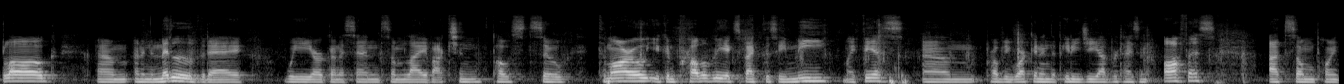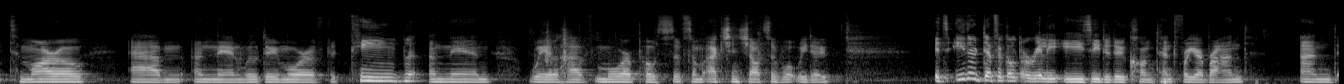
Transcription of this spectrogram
blog. Um, and in the middle of the day, we are going to send some live action posts. So tomorrow, you can probably expect to see me, my face, um, probably working in the PDG advertising office at some point tomorrow. Um, and then we'll do more of the team, and then we'll have more posts of some action shots of what we do. It's either difficult or really easy to do content for your brand. And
